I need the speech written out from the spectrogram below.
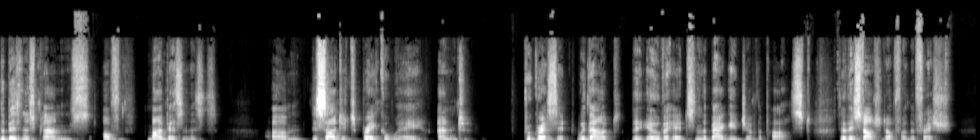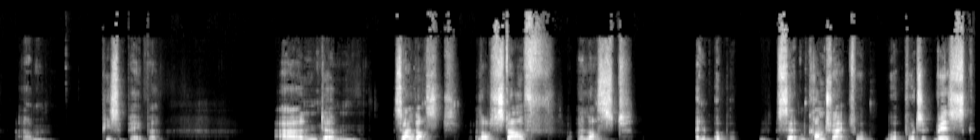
the business plans of my business, um, decided to break away and progress it without the overheads and the baggage of the past. So they started off with a fresh um, piece of paper. And um, so I lost a lot of staff. I lost and uh, certain contracts were, were put at risk.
